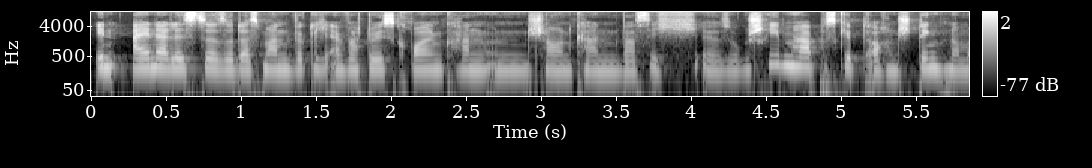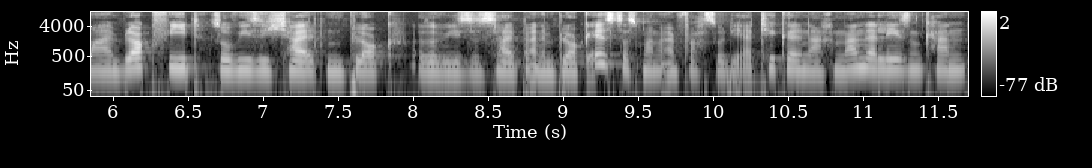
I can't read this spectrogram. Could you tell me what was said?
in einer Liste, sodass man wirklich einfach durchscrollen kann und schauen kann, was ich äh, so geschrieben habe. Es gibt auch einen stinknormalen Blogfeed, so wie sich halt ein Blog, also wie es halt bei einem Blog ist, dass man einfach so die Artikel nacheinander lesen kann.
